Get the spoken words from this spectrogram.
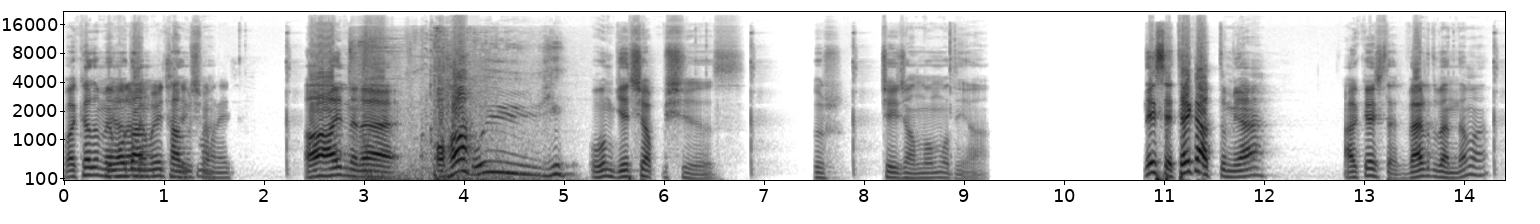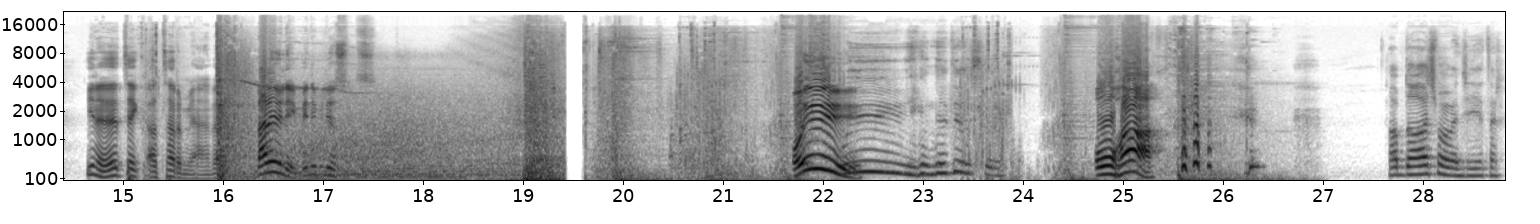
Bakalım Bir ara memodan memoya kalmış çizecektim ama mı? neyse. Aa aynen ha. Oha! Oy. Oğlum geç yapmışız. Dur. Hiç heyecanlı olmadı ya. Neyse tek attım ya. Arkadaşlar verdi bende ama yine de tek atarım yani. Ben, ben öyleyim beni biliyorsunuz. Oy! Oy. ne diyorsun? Oha! Abi daha açma bence yeter.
